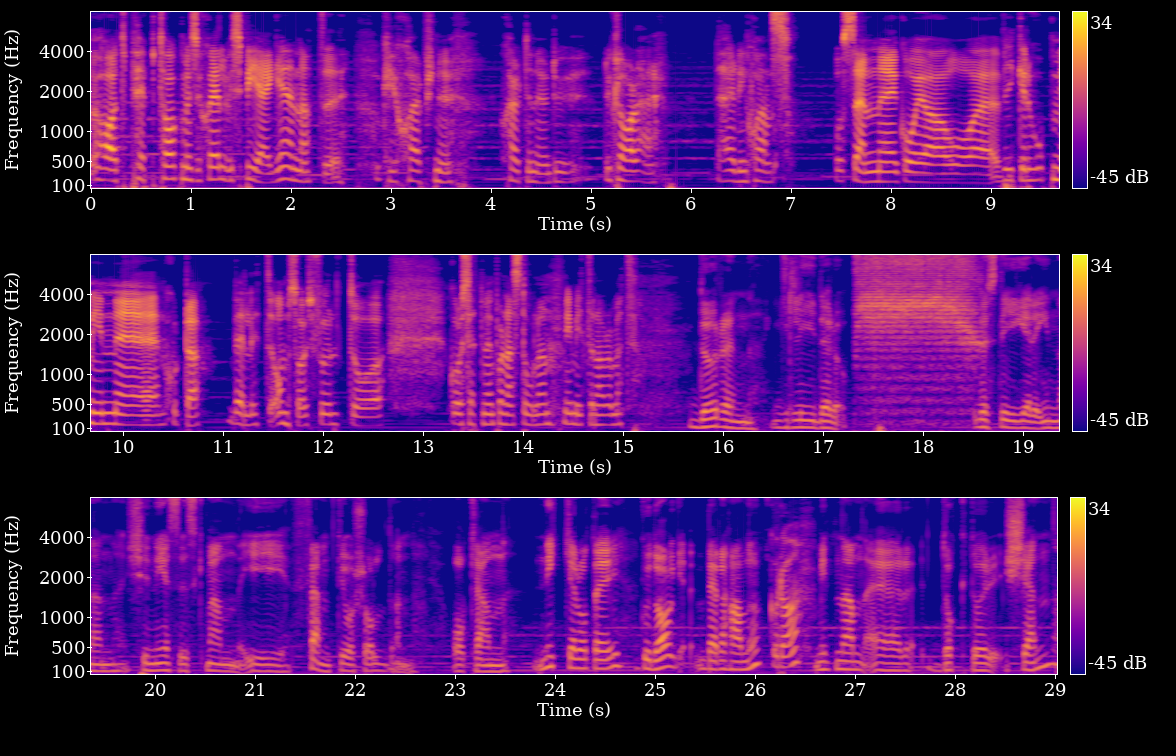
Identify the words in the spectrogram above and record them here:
har ett peptalk med sig själv i spegeln att okej, okay, skärp nu skärp dig nu, du, du klarar det här. Det här är din chans. Och sen eh, går jag och eh, viker ihop min eh, skjorta väldigt omsorgsfullt och går och sätter mig på den här stolen i mitten av rummet. Dörren glider upp. Det stiger in en kinesisk man i 50-årsåldern och han nickar åt dig. God dag Berhanu. God dag. Mitt namn är Dr. Chen.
